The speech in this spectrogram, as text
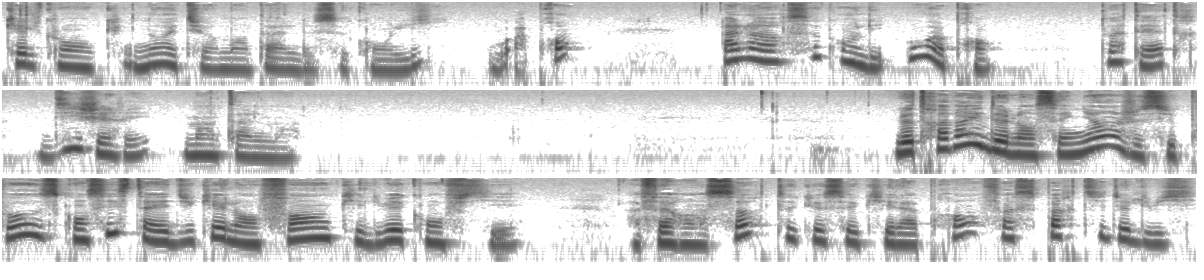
quelconque nourriture mentale de ce qu'on lit ou apprend, alors ce qu'on lit ou apprend doit être digéré mentalement. Le travail de l'enseignant, je suppose, consiste à éduquer l'enfant qui lui est confié, à faire en sorte que ce qu'il apprend fasse partie de lui,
